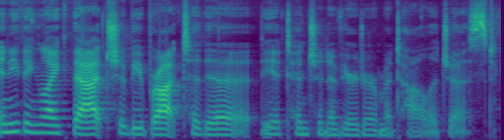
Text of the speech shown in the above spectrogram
anything like that should be brought to the, the attention of your dermatologist.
